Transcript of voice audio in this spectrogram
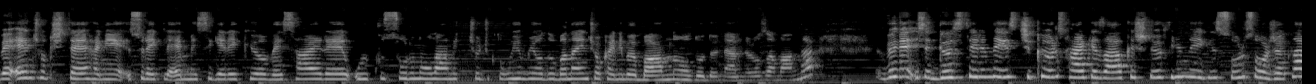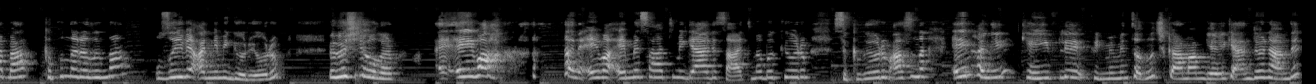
ve en çok işte hani sürekli emmesi gerekiyor vesaire uyku sorunu olan bir çocuk da uyumuyordu. Bana en çok hani böyle bağımlı olduğu dönemler o zamanlar. Ve işte gösterimdeyiz çıkıyoruz herkes alkışlıyor. Filmle ilgili soru soracaklar. Ben kapının aralığından Uzay'ı ve annemi görüyorum. Ve böyle şey olurum e, eyvah! Hani eyvah emme saatimi geldi saatime bakıyorum sıkılıyorum. Aslında en hani keyifli filmimin tadını çıkarmam gereken dönemde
